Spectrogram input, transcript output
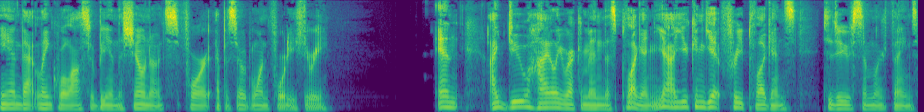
And that link will also be in the show notes for episode 143. And I do highly recommend this plugin. Yeah, you can get free plugins to do similar things,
